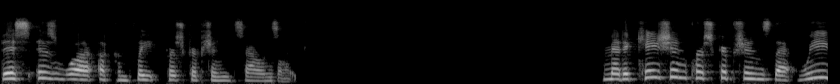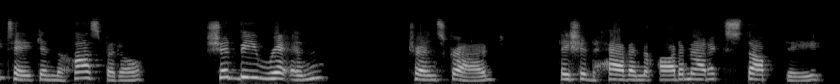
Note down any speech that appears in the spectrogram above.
this is what a complete prescription sounds like. Medication prescriptions that we take in the hospital should be written, transcribed. They should have an automatic stop date,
